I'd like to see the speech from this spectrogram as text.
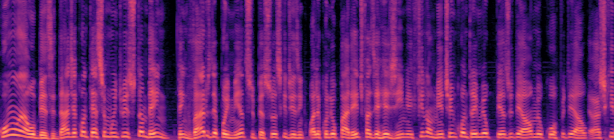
Com a obesidade acontece muito isso também. Tem vários depoimentos de pessoas que dizem: olha, quando eu parei de fazer regime, aí finalmente eu encontrei meu peso ideal, meu corpo ideal. Eu acho que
